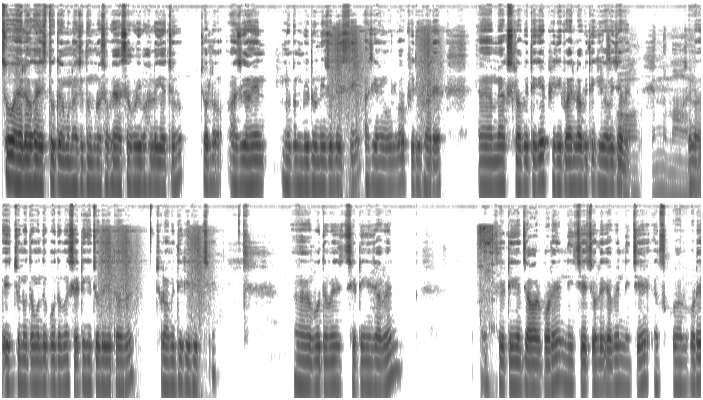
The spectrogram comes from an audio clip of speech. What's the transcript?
সো হ্যালো গাইস তো কেমন আছো তোমরা? সবাই আশা করি ভালোই আছো। চলো, আজকে আমি নতুন ভিডিও নিয়ে চলে এসেছি। আজকে আমি বলব ফ্রি ফায়ারের ম্যাক্স লবি থেকে ফ্রি ফায়ার লবিতে কীভাবে যাবে। চলো, এর জন্য তোমাদের প্রথমে সেটিংয়ে চলে যেতে হবে। চলো, আমি দেখিয়ে দিচ্ছি। প্রথমে সেটিংয়ে যাবেন। সেটিংয়ে যাওয়ার পরে নিচে চলে যাবেন, নিচে স্ক্রল করে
